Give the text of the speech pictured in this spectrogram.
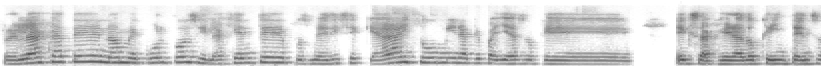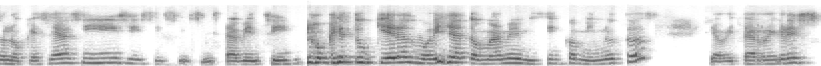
relájate, no me culpo si la gente pues me dice que, ay, tú mira qué payaso, qué exagerado, qué intenso, lo que sea, sí, sí, sí, sí, sí, está bien, sí, lo que tú quieras, voy a tomarme mis cinco minutos y ahorita regreso.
